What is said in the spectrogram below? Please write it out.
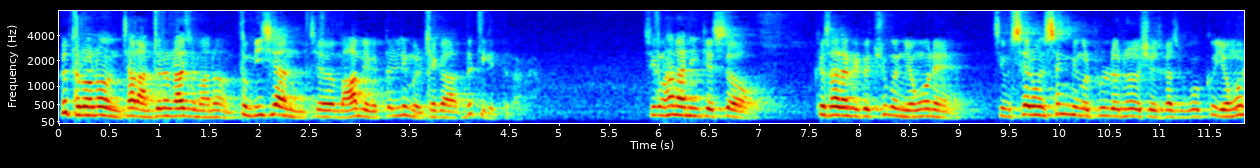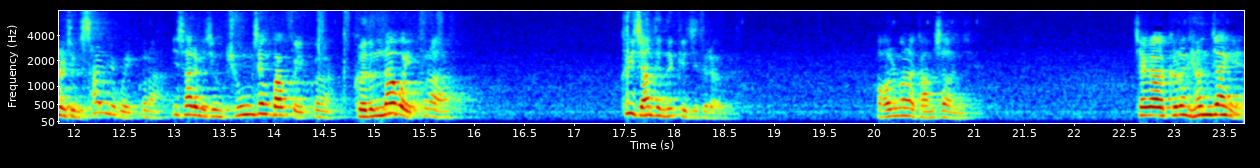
겉으로는 잘 안 드러나지만은 그 미시한 저 마음의 그 떨림을 제가 느끼겠더라고요. 지금 하나님께서 그 사람의 그 죽은 영혼에 지금 새로운 생명을 불러 넣으셔 가지고 그 영혼을 지금 살리고 있구나. 이 사람이 지금 중생 받고 있구나. 거듭나고 있구나. 그게 저한테 느껴지더라고요. 아, 얼마나 감사한지. 제가 그런 현장에,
